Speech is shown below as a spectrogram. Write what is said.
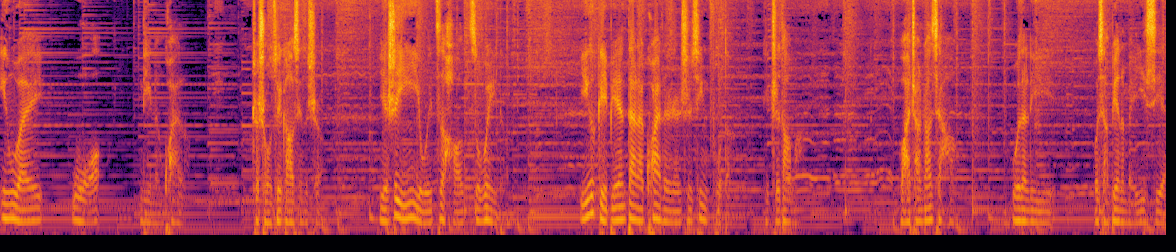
因为我你能快乐，这是我最高兴的事，也是引以为自豪自慰的。一个给别人带来快乐的人是幸福的，你知道吗？我还常常想，为了你，我想变得美一些。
